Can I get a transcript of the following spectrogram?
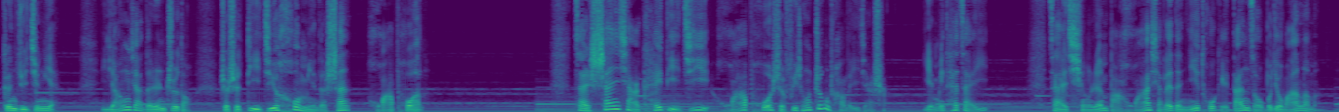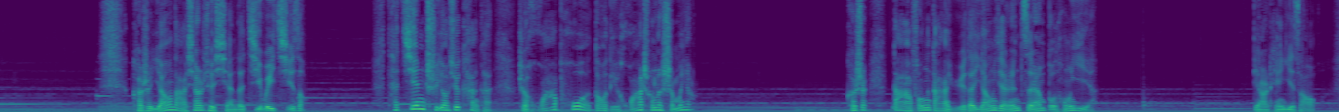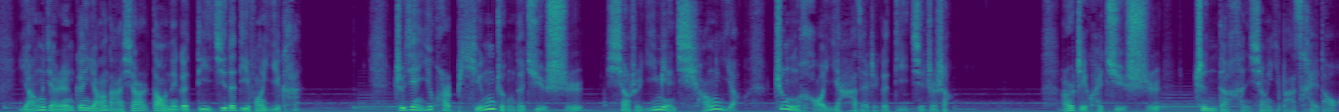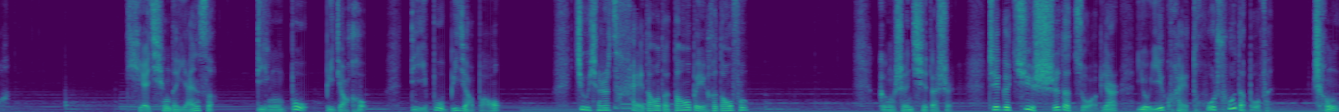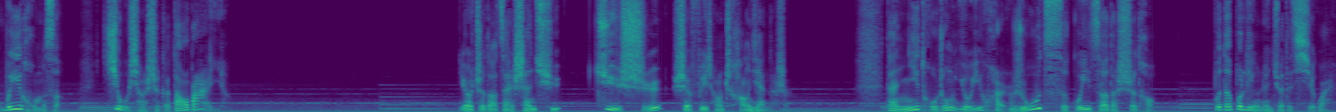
根据经验，杨家的人知道这是地基后面的山滑坡了。在山下开地基滑坡是非常正常的一件事也没太在意，再请人把滑下来的泥土给担走不就完了吗？可是杨大仙却显得极为急躁。他坚持要去看看这滑坡到底滑成了什么样。可是大风大雨的杨家人自然不同意啊。第二天一早，杨家人跟杨大仙到那个地基的地方一看，只见一块平整的巨石，像是一面墙一样，正好压在这个地基之上。而这块巨石真的很像一把菜刀啊，铁青的颜色，顶部比较厚，底部比较薄，就像是菜刀的刀背和刀锋。更神奇的是，这个巨石的左边有一块突出的部分。呈微红色，就像是个刀把一样。要知道，在山区，巨石是非常常见的事但泥土中有一块如此规则的石头，不得不令人觉得奇怪。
